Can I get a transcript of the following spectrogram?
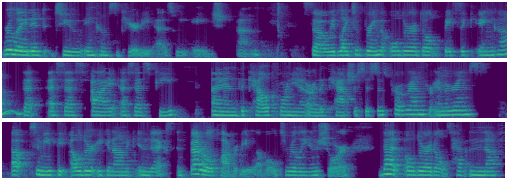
related to income security as we age. Um, so we'd like to bring the older adult basic income, that SSI SSP, and the California or the cash assistance program for immigrants up to meet the elder economic index and federal poverty level to really ensure that older adults have enough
